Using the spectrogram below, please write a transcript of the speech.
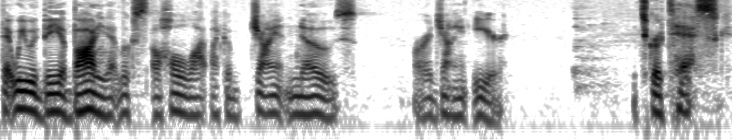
that we would be a body that looks a whole lot like a giant nose or a giant ear. It's grotesque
